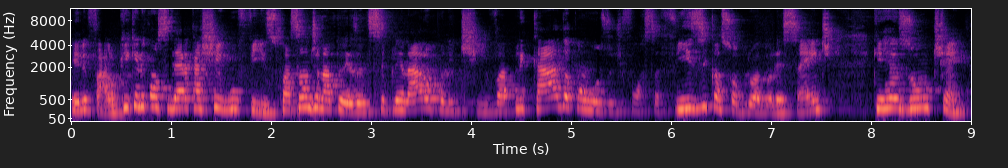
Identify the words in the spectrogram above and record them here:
Ele fala o que, que ele considera castigo físico, ação de natureza disciplinar ou punitiva aplicada com uso de força física sobre o adolescente que resulte em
